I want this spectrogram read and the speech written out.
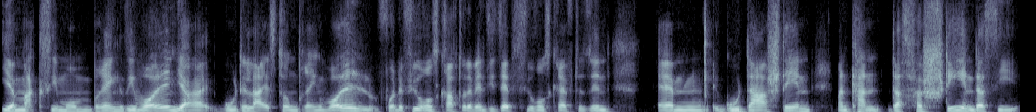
ihr Maximum bringen. Sie wollen ja gute Leistungen bringen, wollen vor der Führungskraft oder wenn sie selbst Führungskräfte sind, ähm, gut dastehen. Man kann das verstehen, dass sie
